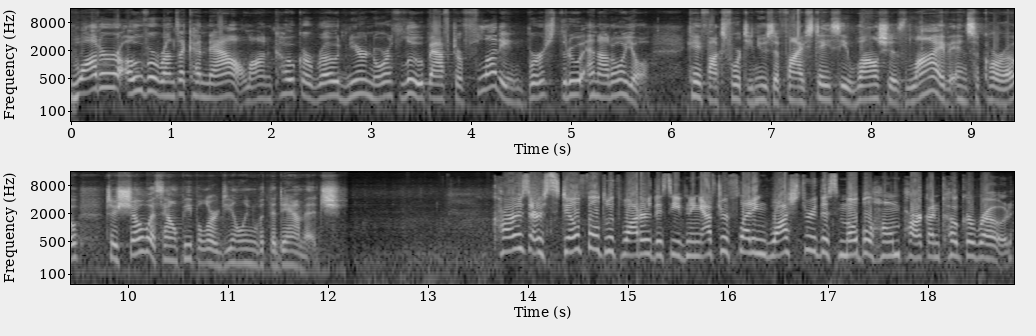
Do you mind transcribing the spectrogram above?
Water overruns a canal on Coker Road near North Loop after flooding burst through an arroyo. KFOX 14 News at 5 Stacy Walsh is live in Socorro to show us how people are dealing with the damage. Cars are still filled with water this evening after flooding washed through this mobile home park on Coker Road.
